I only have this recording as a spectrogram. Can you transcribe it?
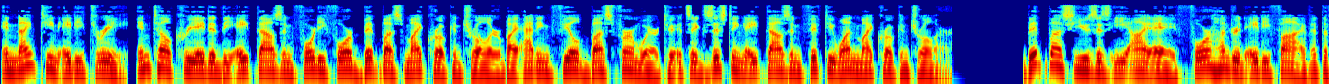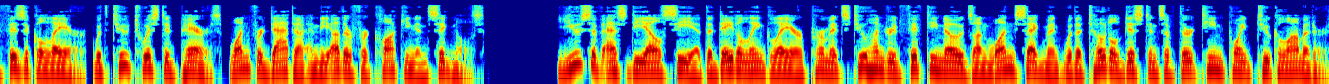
In 1983, Intel created the 8044 Bitbus microcontroller by adding field bus firmware to its existing 8051 microcontroller. Bitbus uses EIA 485 at the physical layer, with two twisted pairs, one for data and the other for clocking and signals. Use of SDLC at the data link layer permits 250 nodes on one segment with a total distance of 13.2 km.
